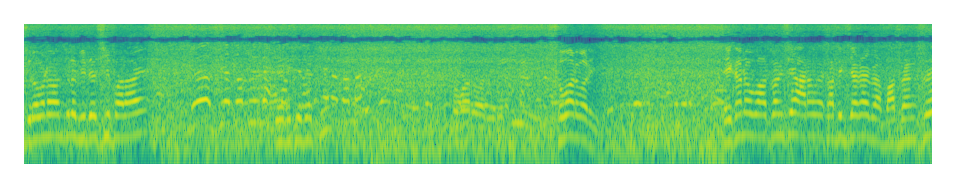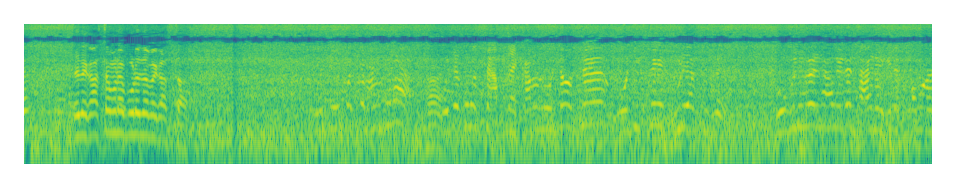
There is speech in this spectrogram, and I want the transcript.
চুরাবানা অঞ্চলে বিদেশি পাড়ায় সবার বাড়ি। এখানেও বাদ ভাঙছে আরও একাধিক জায়গায় বাদ ভাঙছে। এই যে গাছটা মনে হয় পড়ে যাবে গাছটা। হ্যাঁ। ওইটা কোনো চাপ নাই কারণ ওইটা হচ্ছে ওই দিক থেকে ঘুরে আসতেছে। এটা যায় না এটা খবর না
